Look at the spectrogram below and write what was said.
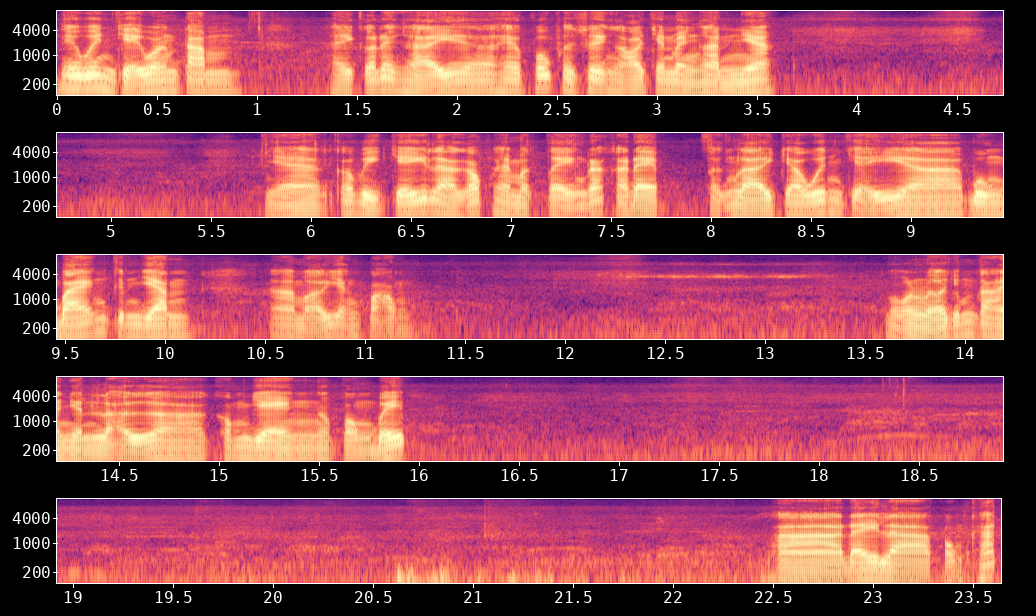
Nếu quý anh chị quan tâm thì có liên hệ theo phút thì số điện thoại trên màn hình nha. Nhà có vị trí là góc hai mặt tiền rất là đẹp, thuận lợi cho quý anh chị buôn bán, kinh doanh mở văn phòng. Một lần nữa chúng ta nhìn lại không gian phòng bếp. Và đây là phòng khách.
